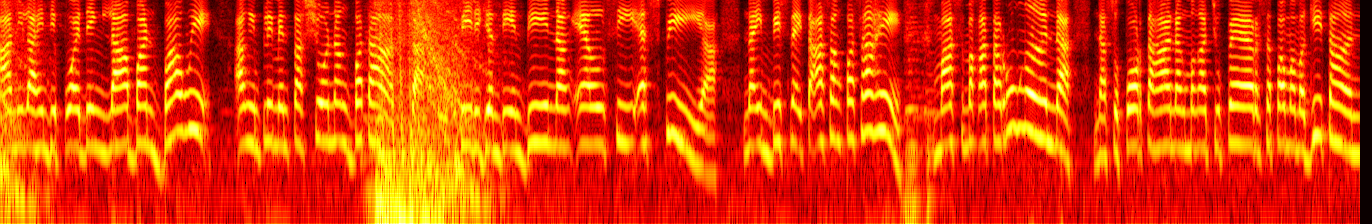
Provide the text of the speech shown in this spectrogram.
Anila hindi pwedeng laban bawi ang implementasyon ng batas. Binigyan din din ng LCSP na imbis na itaas ang pasahe, mas makatarungan na, suportahan ng mga tsuper sa pamamagitan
